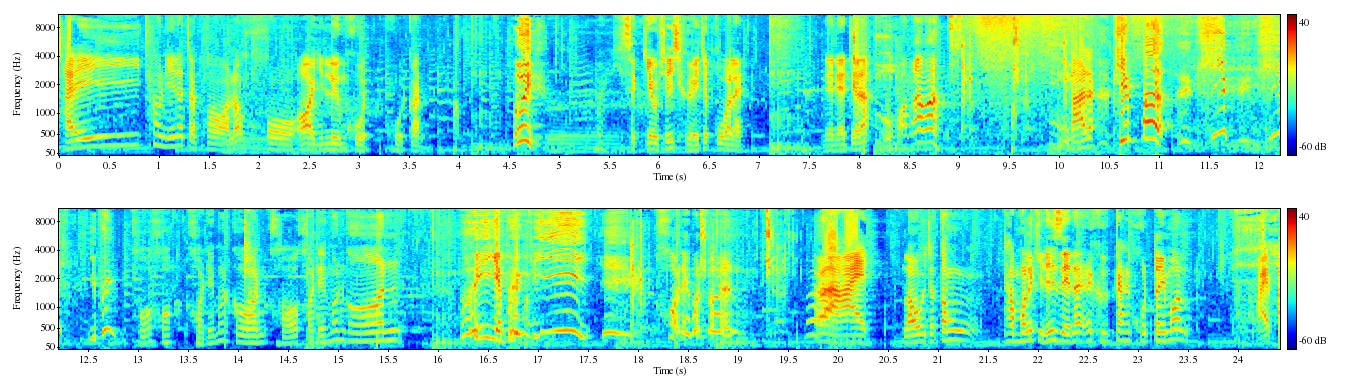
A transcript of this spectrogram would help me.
ใช้เท่านี้น่าจะพอแล้วโคอ๋ออย่าลืมขุดขุดก่อนเฮ้ยสเกลเฉยๆจะกลัวอะไรเนี่ยเจอแล้วมามามาตายแล้วคิปเปอร์คิปคิปอย่าเพึ่งขอขอขอไดมอนด์ก่อนขอขอไดมอนด์ก่อนเฮ้ยอย่าเพึ่งดีขอไดมอนด์ก่อนอ้าย เราจะต้องทำภารกิจให้เสร็จนะนั่นคือการขุดไดมอนด์ไปไป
